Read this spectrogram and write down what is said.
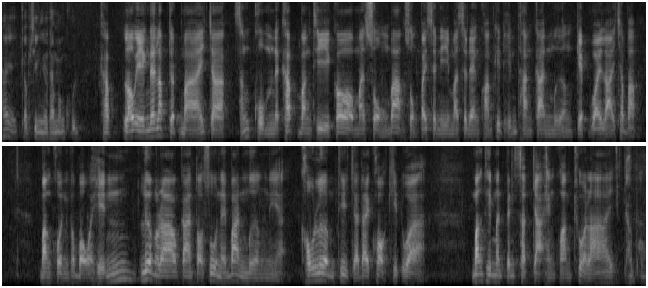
ให้กับสิ่งกระทำของคุณครับเราเองได้รับจดหมายจากสังคมนะครับ บางทีก็มาส่งบ้างส่งไปรษณีย์มาแสดงความคิดเห็นทางการเมือง เก็บไว้หลายฉบับ บางคนก็บอกว่าเห็นเรื่องราวการต่อสู้ในบ้านเมืองเนี่ยเขาเริ่มที่จะได้ข้อคิดว่า บางทีมันเป็นสัจจะแห่งความชั่วร้ายครับผม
